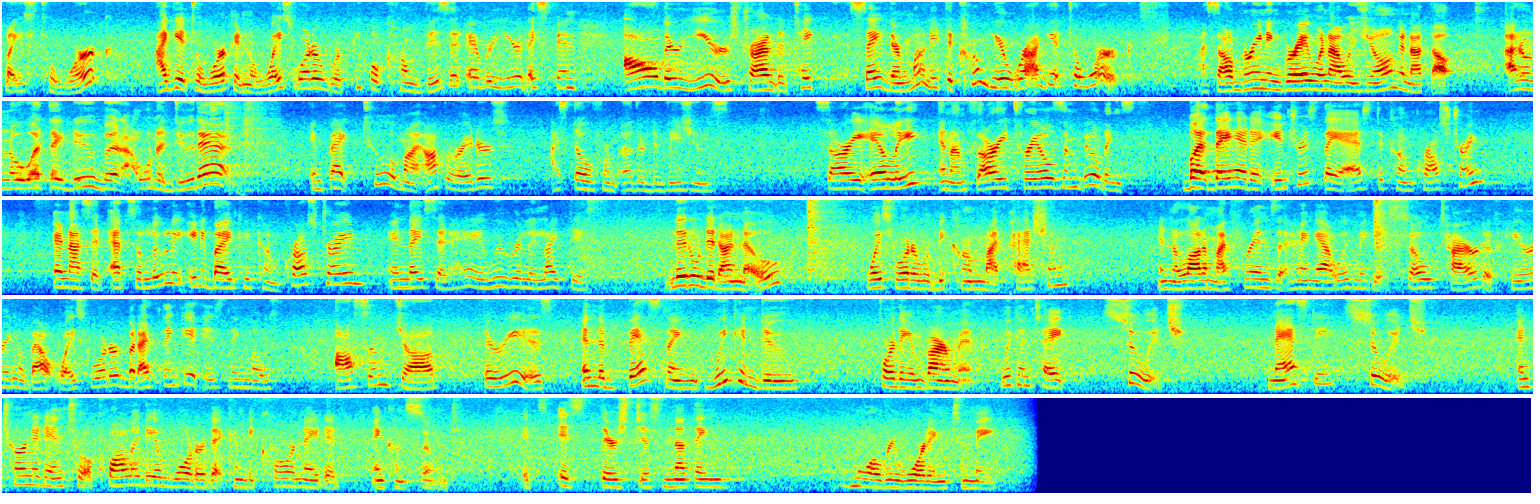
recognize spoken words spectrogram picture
place to work. I get to work in the wastewater where people come visit every year. They spend all their years trying to take save their money to come here where I get to work. I saw green and gray when I was young and I thought, I don't know what they do, but I want to do that. In fact, two of my operators I stole from other divisions. Sorry, LE, and I'm sorry, Trails and Buildings. But they had an interest. They asked to come cross train. And I said, absolutely, anybody could come cross train. And they said, hey, we really like this. Little did I know, wastewater would become my passion. And a lot of my friends that hang out with me get so tired of hearing about wastewater, but I think it is the most awesome job there is. And the best thing we can do for the environment, we can take sewage, nasty sewage, and turn it into a quality of water that can be chlorinated and consumed. It's, it's, there's just nothing more rewarding to me.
